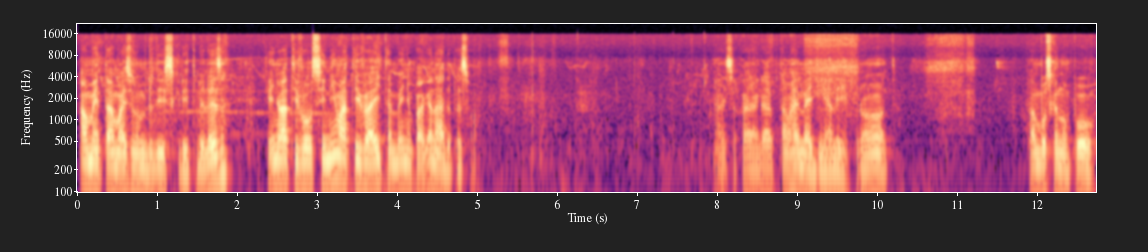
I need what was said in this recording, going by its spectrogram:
aumentar mais o número de inscritos, beleza? Quem não ativou o sininho, ativa aí também, não paga nada, pessoal. Aí, seu carangá tá um remedinho ali, pronto. Pra mosca não pôr.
